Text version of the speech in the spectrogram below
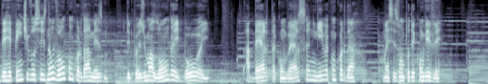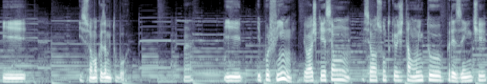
de repente vocês não vão concordar mesmo. Depois de uma longa e boa e aberta conversa, ninguém vai concordar, mas vocês vão poder conviver. E isso é uma coisa muito boa. Né? E, e por fim, eu acho que esse é um, esse é um assunto que hoje está muito presente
